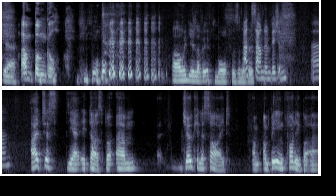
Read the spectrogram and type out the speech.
yeah. and Bungle. Morph. Oh, wouldn't you love it if Morph was an and event? Sound and Vision. Um, I just, yeah, it does. But um, joking aside, I'm, I'm being funny, but I,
